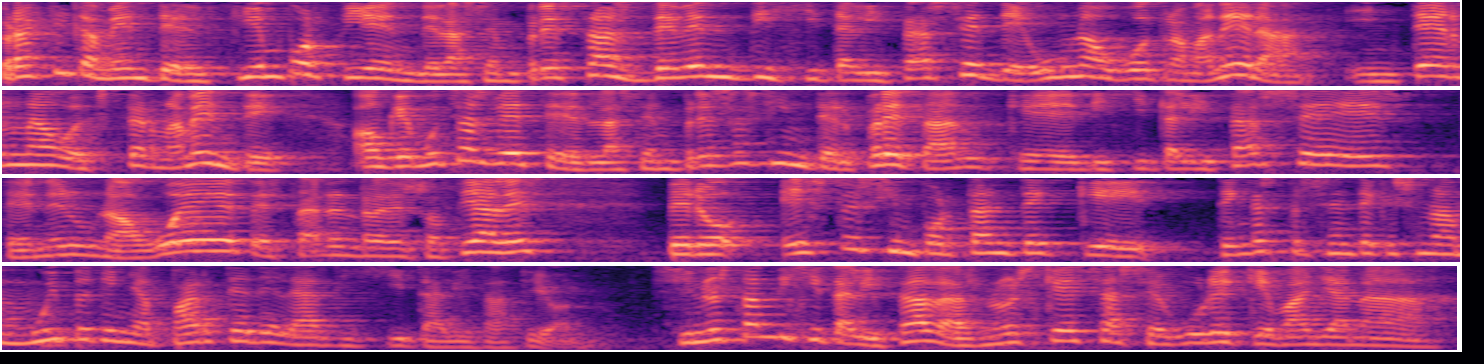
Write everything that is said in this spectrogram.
Prácticamente el 100% de las empresas deben digitalizarse de una u otra manera, interna o externamente, aunque muchas veces las empresas interpretan que digitalizarse es tener una web, estar en redes sociales, pero esto es importante que tengas presente que es una muy pequeña parte de la digitalización. Si no están digitalizadas, no es que se asegure que vayan a,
